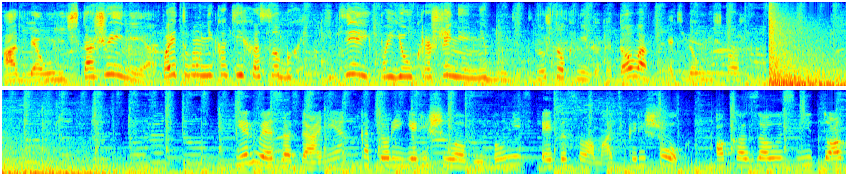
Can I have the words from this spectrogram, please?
а для уничтожения. Поэтому никаких особых идей по ее украшению не будет. Ну что, книга готова? Я тебя уничтожу. Первое задание, которое я решила выполнить, это сломать корешок. Оказалось не так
